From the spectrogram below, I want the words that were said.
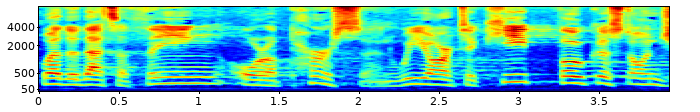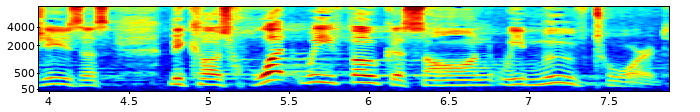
whether that's a thing or a person. We are to keep focused on Jesus because what we focus on, we move toward.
